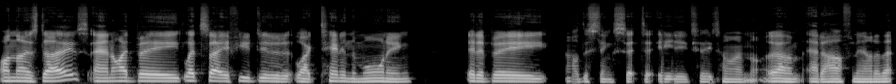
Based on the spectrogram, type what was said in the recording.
on those days, and I'd be. Let's say if you did it at like ten in the morning, it'd be. Oh, this thing's set to EDT time. Not, um, add a half an hour to that,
